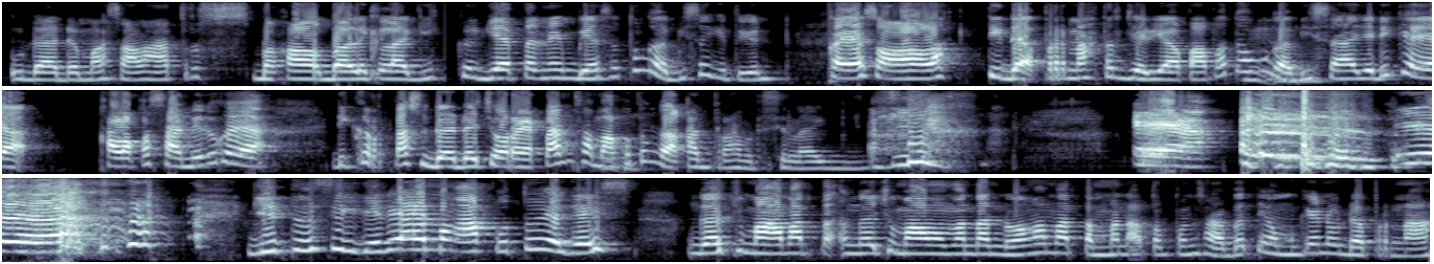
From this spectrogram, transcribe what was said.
udah ada masalah terus bakal balik lagi kegiatan yang biasa tuh nggak bisa gitu Yun kayak seolah tidak pernah terjadi apa apa tuh nggak Mm-mm. bisa jadi kayak kalau kesannya tuh kayak di kertas sudah ada coretan sama aku tuh nggak akan pernah bersih lagi Eh. Iya. gitu sih. Jadi emang aku tuh ya guys, nggak cuma nggak cuma sama mantan doang sama teman ataupun sahabat yang mungkin udah pernah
